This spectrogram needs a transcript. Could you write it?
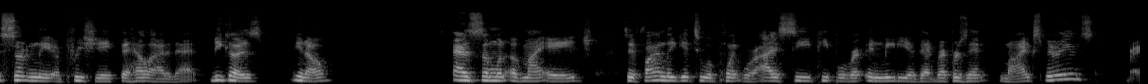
certainly appreciate the hell out of that because, you know, as someone of my age, to finally get to a point where I see people in media that represent my experience right.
